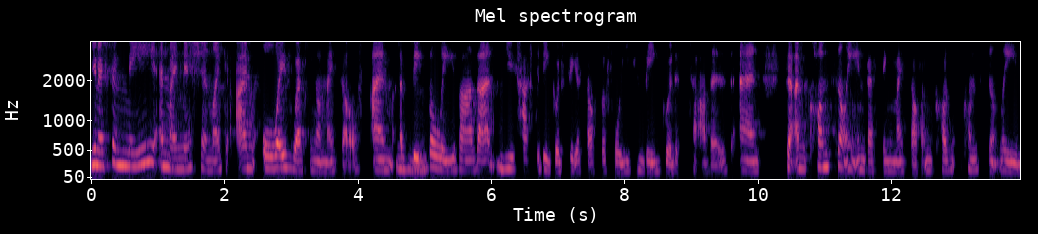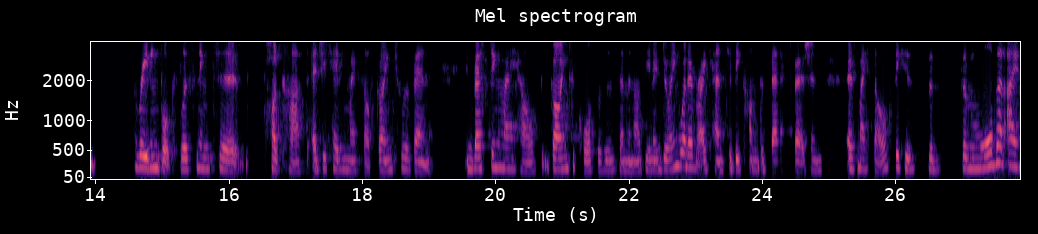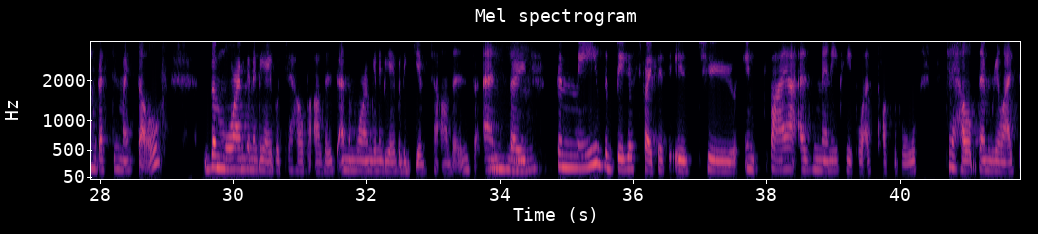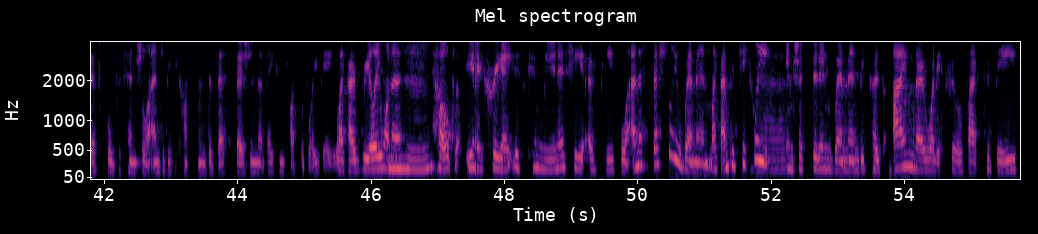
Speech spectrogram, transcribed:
you know, for me and my mission, like I'm always working on myself. I'm mm-hmm. a big mm-hmm. believer that you have to be good for yourself before you can be good to others. And so I'm constantly investing in myself. I'm con- constantly reading books, listening to podcasts, educating myself, going to events, investing in my health, going to courses and seminars, you know, doing whatever I can to become the best version of myself because the the more that I invest in myself, the more I'm going to be able to help others and the more I'm going to be able to give to others. And mm-hmm. so for me, the biggest focus is to inspire as many people as possible to help them realize their full potential and to become the best version that they can possibly be. Like I really want to mm-hmm. help, you know, create this community of people and especially women. Like I'm particularly yes. interested in women because I know what it feels like to be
